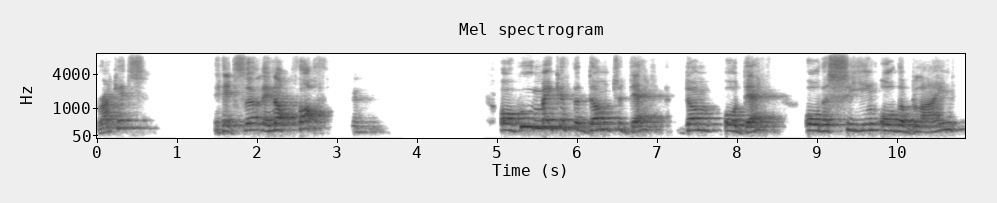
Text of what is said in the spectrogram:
Brackets. It's certainly not Thoth. or who maketh the dumb to deaf, dumb or deaf, or the seeing or the blind?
